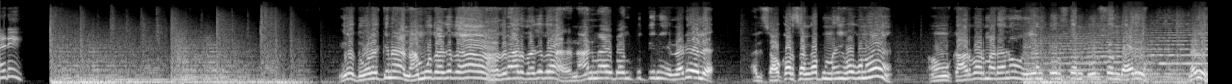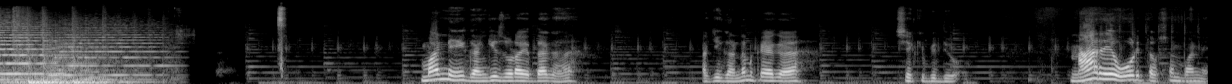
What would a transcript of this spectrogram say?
ನಡಿ. ನಮ್ಮ ತಗದ ನಮ್ಮದಾಗದ ಹದಿನಾರದಾಗದ ನಾನ್ ಮ್ಯಾಗ ಬಂದ್ ಕೂತೀನಿ. ನಡಿ ಅಲ್ಲಿ. ಅಲ್ಲಿ ಸಾವುಕಾರ ಸಂಗಪ್ಪ ಮನೆಗೆ ಹೋಗುನು. ಅವ್ ಕಾರ್ಬಾರ್ ಮಾಡ್ಯಾನು. ಏನ್ ತೋರಿಸ್ತಾನ ತೋರಿಸ್ತಾನ ದಾರಿ. ನಡಿ. ಮೊನ್ನೆ ಗಂಗಿ ಜೋಡ ಇದ್ದಾಗ ಆಕಿ ಗಂಡನ ಕೈಯಾಗ ಸಿಕ್ಕಿ ಬಿದ್ದೆವು. ನಾರೇ ಓಡಿ ತಪ್ಸ್ಕೊಂಡು ಬನ್ನಿ.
